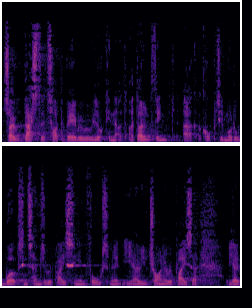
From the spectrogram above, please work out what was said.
So that's the type of area were looking at. I don't think a, a cooperative model works in terms of replacing enforcement. You know, you're trying to replace a, you know,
